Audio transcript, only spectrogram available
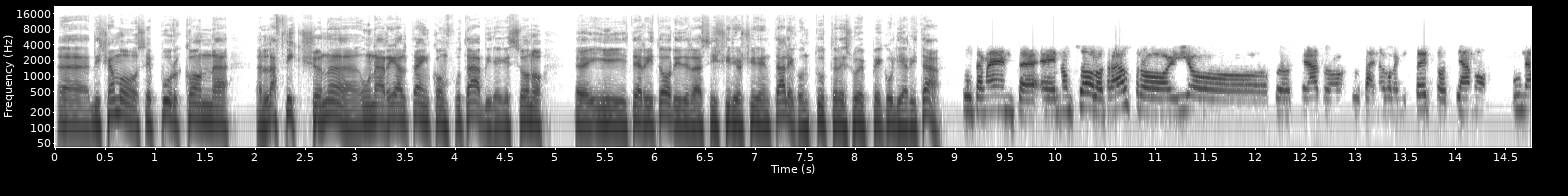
eh, diciamo, seppur con la fiction, una realtà inconfutabile che sono eh, i territori della Sicilia occidentale con tutte le sue peculiarità. Assolutamente, e non solo, tra l'altro io ho creato, sai, noi come distretto siamo una,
